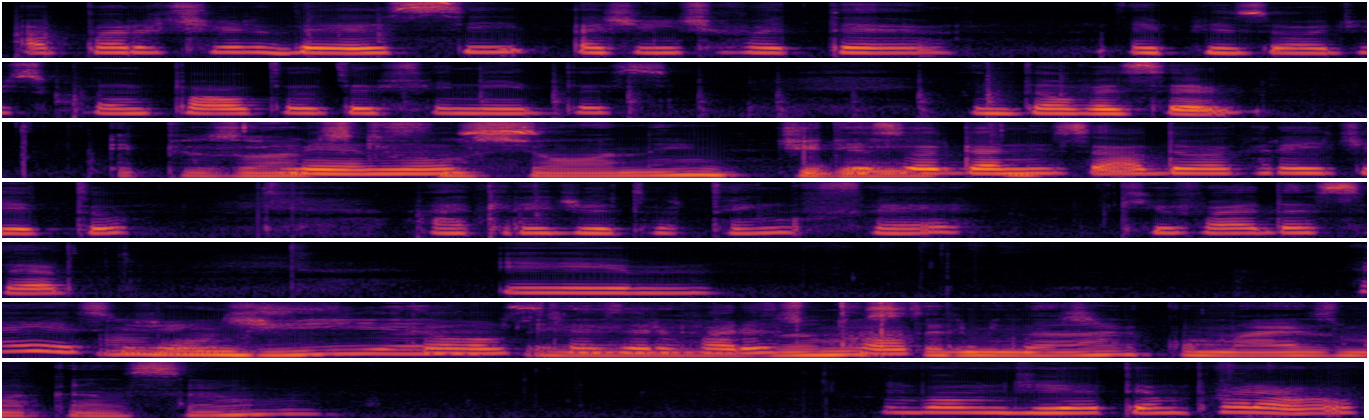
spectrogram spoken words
a partir desse, a gente vai ter episódios com pautas definidas. Então vai ser Episódios que Menos funcionem direito. desorganizado, eu acredito. Acredito, eu tenho fé que vai dar certo. E é isso, Um gente. bom dia. Então vamos trazer é, vários vamos tópicos. terminar com mais uma canção. Um bom dia temporal.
